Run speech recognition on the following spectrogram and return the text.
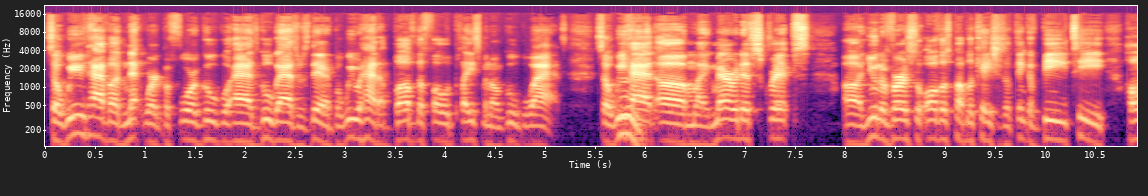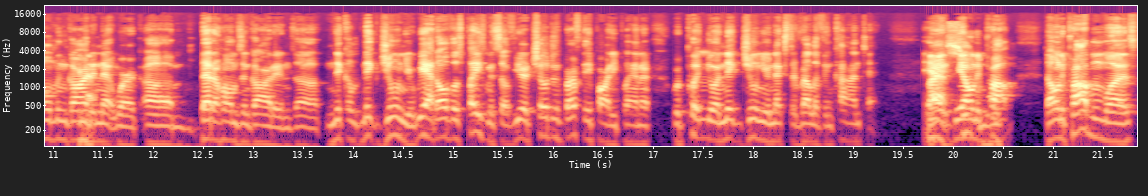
So we'd have a network before Google Ads. Google Ads was there, but we had above the fold placement on Google Ads. So we Hmm. had um like Meredith Scripps, uh, Universal, all those publications. So think of BET, Home and Garden Network, um, Better Homes and Gardens, uh, Nick Nick Jr. We had all those placements. So if you're a children's birthday party planner, we're putting you on Nick Jr. next to relevant content right? the only problem the only problem was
